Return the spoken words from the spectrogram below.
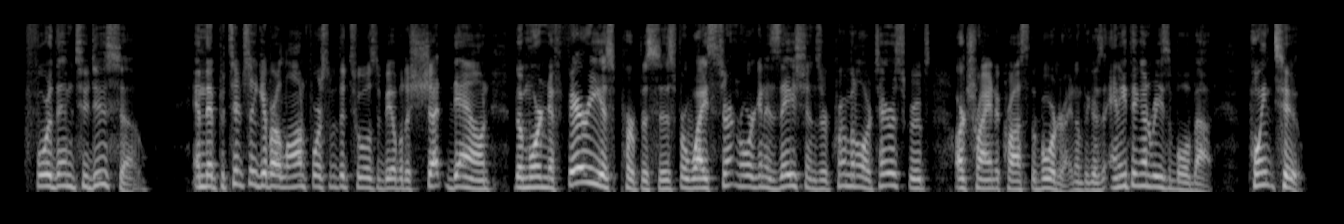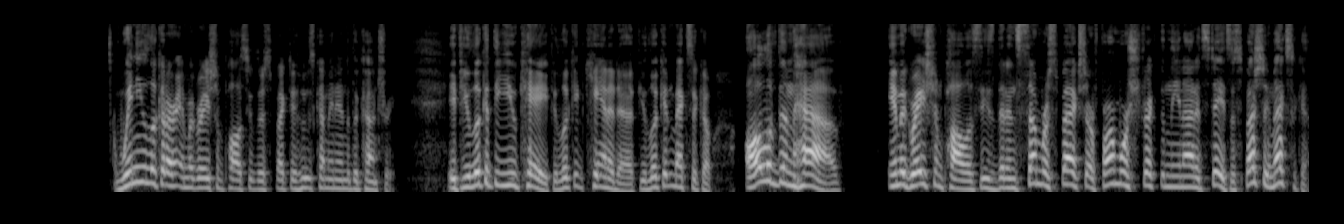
for them to do so. And that potentially give our law enforcement the tools to be able to shut down the more nefarious purposes for why certain organizations or criminal or terrorist groups are trying to cross the border. I don't think there's anything unreasonable about. Point two, when you look at our immigration policy with respect to who's coming into the country, if you look at the UK, if you look at Canada, if you look at Mexico, all of them have immigration policies that in some respects are far more strict than the United States, especially Mexico.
